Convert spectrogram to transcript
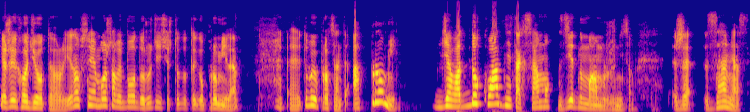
jeżeli chodzi o teorię. No w sumie można by było dorzucić jeszcze do tego promile. E, Tu były procenty, a promil działa dokładnie tak samo z jedną małą różnicą, że zamiast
